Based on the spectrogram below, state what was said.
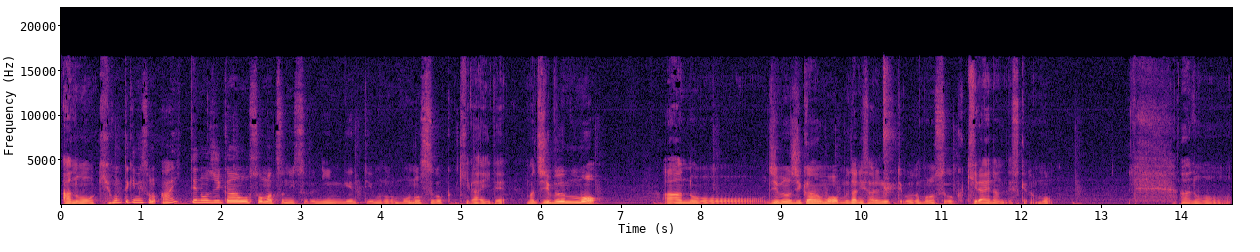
あの基本的にその相手の時間を粗末にする人間っていうものがものすごく嫌いで、まあ、自分もあの自分の時間を無駄にされるっていうことがものすごく嫌いなんですけどもあの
